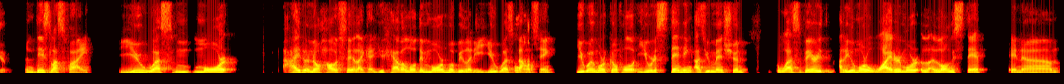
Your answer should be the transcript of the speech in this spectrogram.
Yep. In this last fight, you was more, I don't know how to say, it, like you have a lot of more mobility. You was bouncing. You were more comfortable. You were standing, as you mentioned, was very a little more wider, more a long step, and um,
